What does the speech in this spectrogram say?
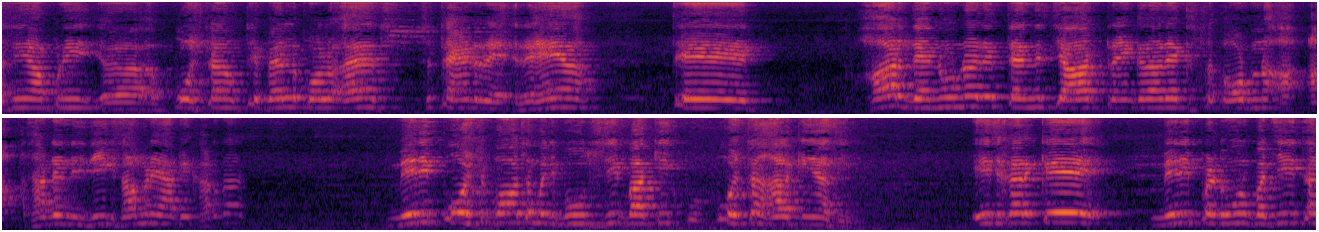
ਅਸੀਂ ਆਪਣੀ ਪੋਸਟਾਂ ਉੱਤੇ ਬਿਲਕੁਲ ਐ ਸਟੈਂਡ ਰਹੇ ਰਹੇ ਆ ਤੇ ਹਰ ਦਿਨ ਉਹਨਾਂ ਦੇ ਤਿੰਨ ਚਾਰ ਟੈਂਕਰਾਂ ਦਾ ਇੱਕ ਸਕਾਊਟ ਸਾਡੇ ਨਜ਼ਦੀਕ ਸਾਹਮਣੇ ਆ ਕੇ ਖੜਦਾ ਮੇਰੀ ਪੋਸਟ ਬਹੁਤ ਮਜ਼ਬੂਤ ਸੀ, ਬਾਕੀ ਪੋਸਟਾਂ ਹਲਕੀਆਂ ਸੀ। ਇਸ ਕਰਕੇ ਮੇਰੀ ਪਲਟੂਨ ਬਚੀ ਤਾਂ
